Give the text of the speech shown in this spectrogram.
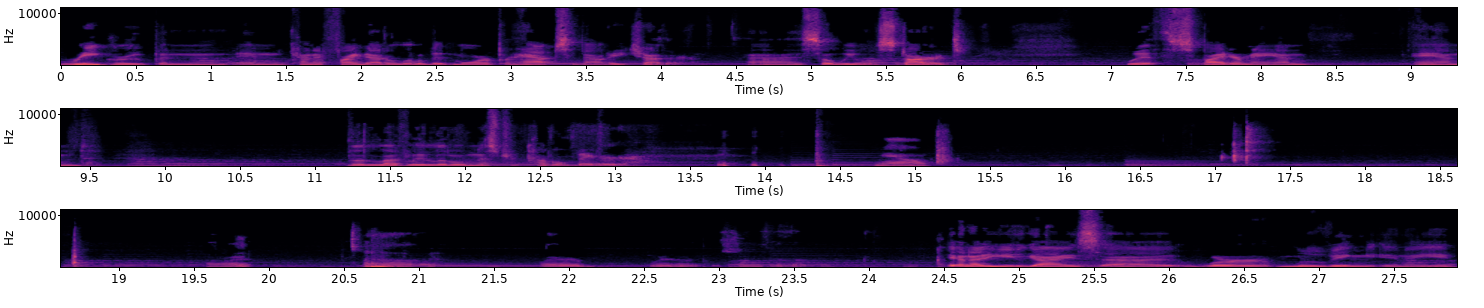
regroup and, and kind of find out a little bit more, perhaps, about each other. Uh, so we will start with Spider Man and the lovely little Mr. Cuddle Bear. Meow. All right. Uh, where, where shall we put that? Yeah, now you guys uh, were moving in a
